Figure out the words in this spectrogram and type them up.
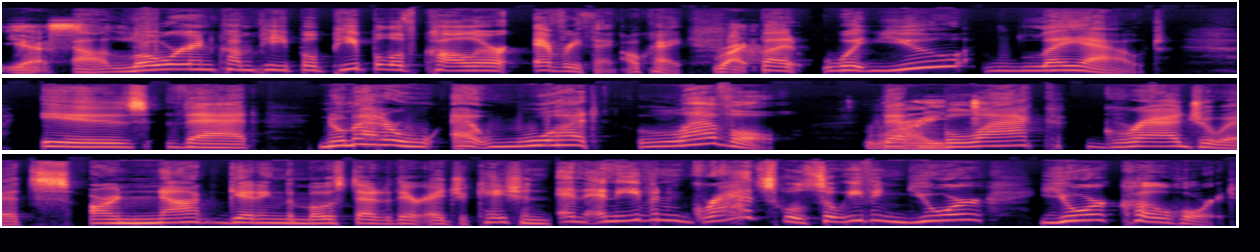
Yes. uh, lower income people people of color everything okay right. but what you lay out is that no matter at what level that right. black graduates are not getting the most out of their education and and even grad school so even your your cohort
